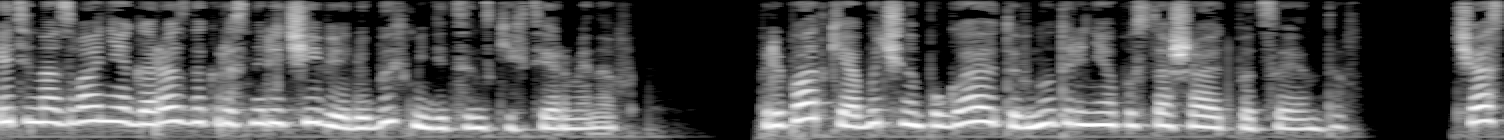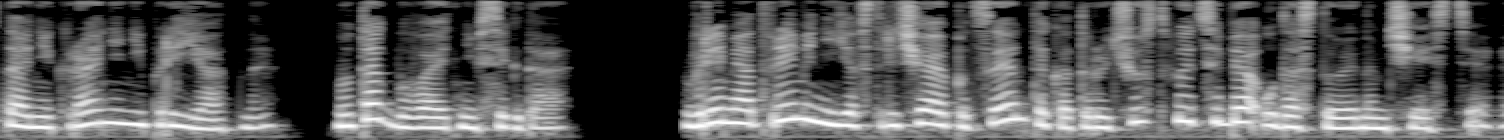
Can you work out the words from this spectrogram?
Эти названия гораздо красноречивее любых медицинских терминов. Припадки обычно пугают и внутренне опустошают пациентов. Часто они крайне неприятны, но так бывает не всегда. Время от времени я встречаю пациента, который чувствует себя удостоенным чести.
